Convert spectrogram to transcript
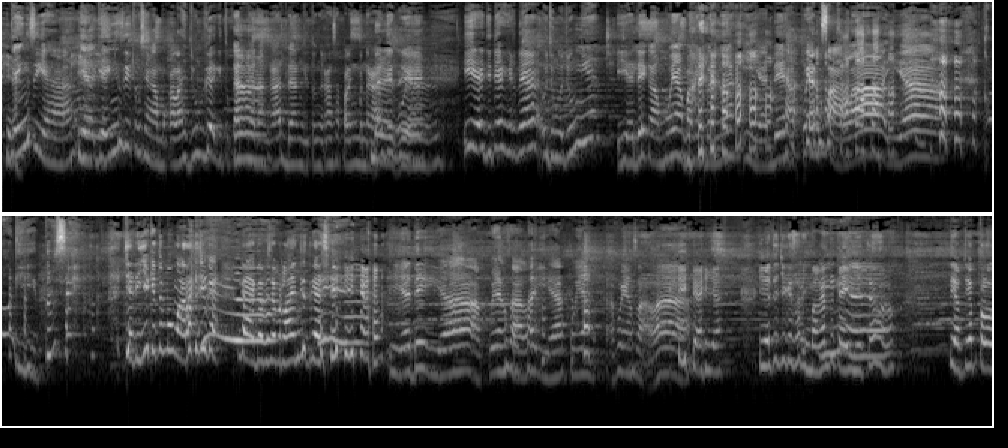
iya. Gengsi ya. Ya gengsi terus yang nggak mau kalah juga gitu kan kadang-kadang gitu ngerasa paling bener aja Bener, gue. iya. iya jadi akhirnya ujung-ujungnya iya deh kamu yang paling benar. Iya deh aku yang salah iya. Kok gitu sih? Jadinya kita mau marah juga. Nggak nggak bisa berlanjut gak sih? Iya. Deh iya. Aku yang salah iya. Aku yang aku yang salah. Iya iya. Iya itu juga sering banget tuh kayak Iya. gitu. Tiap-tiap kalau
